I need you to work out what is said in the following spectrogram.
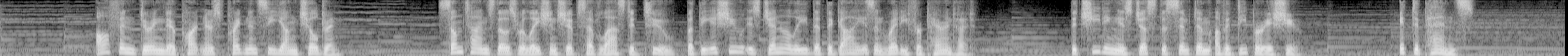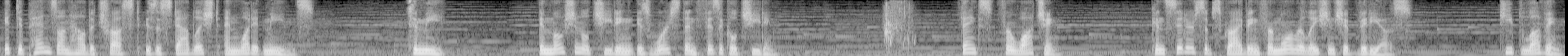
Often during their partner's pregnancy young children. Sometimes those relationships have lasted too, but the issue is generally that the guy isn't ready for parenthood. The cheating is just the symptom of a deeper issue. It depends. It depends on how the trust is established and what it means. To me, emotional cheating is worse than physical cheating. Thanks for watching. Consider subscribing for more relationship videos. Keep loving.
